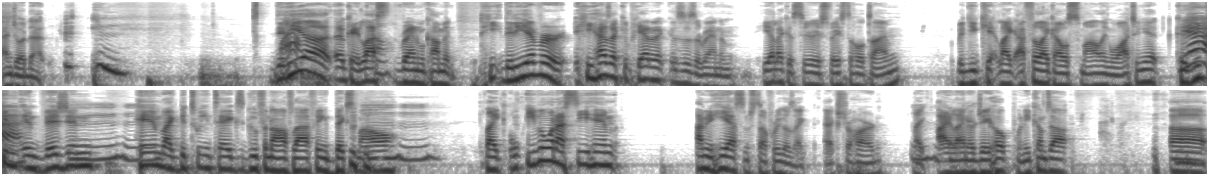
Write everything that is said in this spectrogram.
I enjoyed that. Did he? Uh, okay, last random comment. He did he ever? He has like he had like this is a random. He had like a serious face the whole time, but you can't like. I feel like I was smiling watching it because you can Yeah. envision him like between takes, goofing off, laughing, big smile. Like even when I see him, I mean he has some stuff where he goes like extra hard, like eyeliner J Hope when he comes out. Uh,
